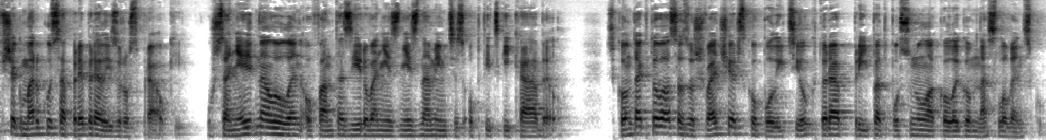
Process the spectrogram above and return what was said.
však Markusa prebrali z rozprávky. Už sa nejednalo len o fantazírovanie s neznámym cez optický kábel. Skontaktoval sa so švajčiarskou políciou, ktorá prípad posunula kolegom na Slovensku.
